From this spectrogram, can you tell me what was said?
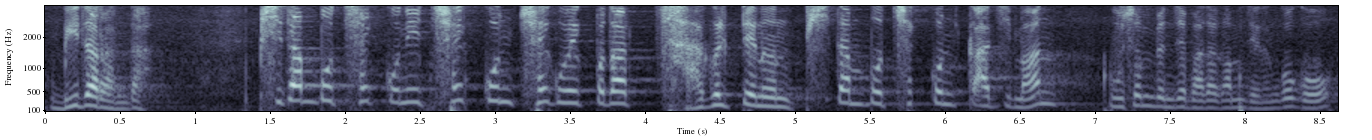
미달한다. 피담보 채권이 채권 최고액보다 작을 때는 피담보 채권까지만 우선 변제 받아가면 되는 거고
